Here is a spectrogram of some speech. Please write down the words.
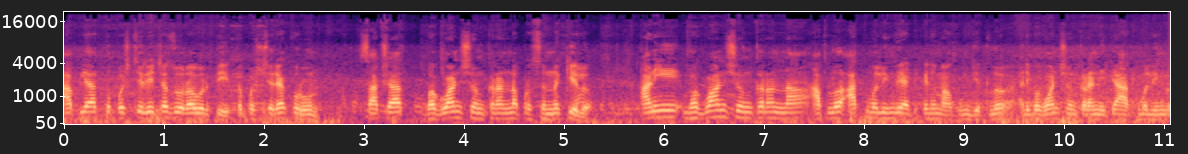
आपल्या तपश्चर्याच्या जोरावरती तपश्चर्या करून साक्षात भगवान शंकरांना प्रसन्न केलं आणि भगवान शंकरांना आपलं आत्मलिंग या ठिकाणी मागून घेतलं आणि भगवान शंकरांनी ते आत्मलिंग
